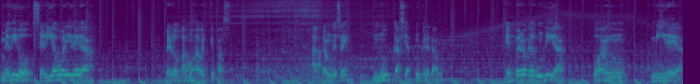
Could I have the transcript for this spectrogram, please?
me dijo, sería buena idea, pero vamos a ver qué pasa. Hasta donde sé, nunca se ha concretado. Espero que algún día cojan mi idea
